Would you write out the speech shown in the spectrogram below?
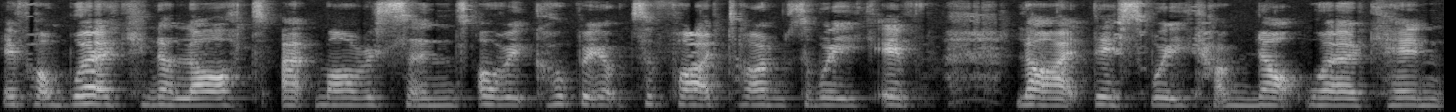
if I'm working a lot at Morrison's or it could be up to five times a week if like this week I'm not working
